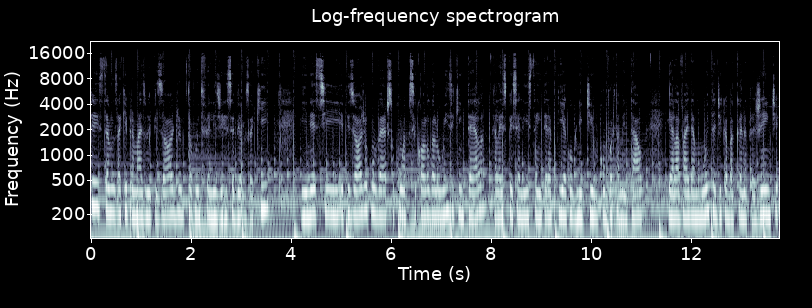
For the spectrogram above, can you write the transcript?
gente, estamos aqui para mais um episódio. Estou muito feliz de recebê-los aqui. E nesse episódio eu converso com a psicóloga Louise Quintela. Ela é especialista em terapia cognitivo-comportamental e ela vai dar muita dica bacana para gente,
